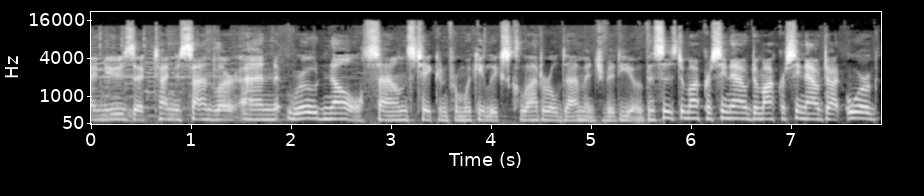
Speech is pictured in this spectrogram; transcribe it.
Music by Music, Tanya Sandler, and Road Null sounds taken from WikiLeaks collateral damage video. This is Democracy Now!, democracynow.org,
